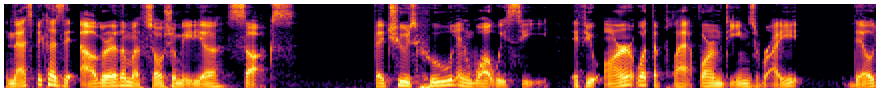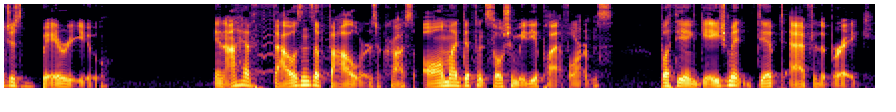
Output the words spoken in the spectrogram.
And that's because the algorithm of social media sucks. They choose who and what we see. If you aren't what the platform deems right, they'll just bury you. And I have thousands of followers across all my different social media platforms, but the engagement dipped after the break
